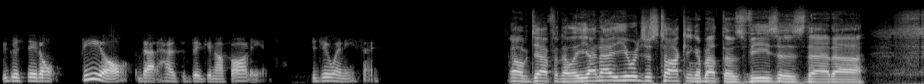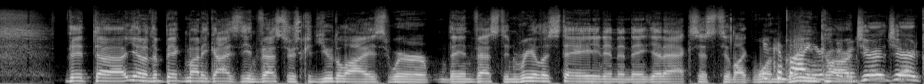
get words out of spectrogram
because they don't feel that has a big enough audience to do anything. Oh, definitely. Yeah, now you were just talking about those visas that uh, that uh, you know the big money guys, the investors could utilize where they invest in real estate and then they get access to like one green card. Jared, Jared,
